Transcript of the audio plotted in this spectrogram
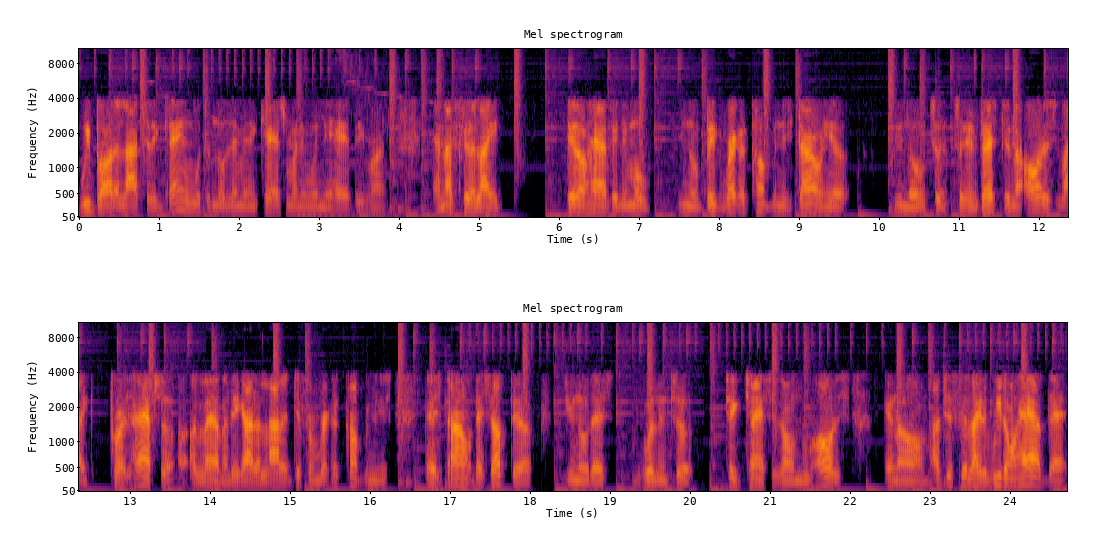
we brought a lot to the game with the No Limit and Cash Money when they had their run, and I feel like they don't have any more, you know, big record companies down here you know, to, to invest in the artists like perhaps a Atlanta. They got a lot of different record companies that's down, that's up there, you know, that's willing to take chances on new artists. And um, I just feel like we don't have that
